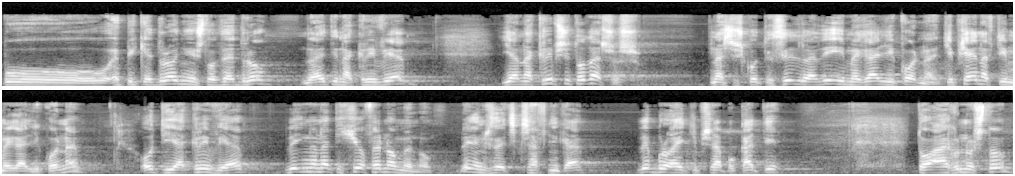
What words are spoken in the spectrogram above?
που επικεντρώνει στο δέντρο, δηλαδή την ακρίβεια, για να κρύψει το δάσος. Να συσκοτηθεί δηλαδή η μεγάλη εικόνα. Και ποια είναι αυτή η μεγάλη εικόνα, ότι η ακρίβεια δεν είναι ένα τυχαίο φαινόμενο. Δεν είναι έτσι ξαφνικά, δεν προέκυψε από κάτι το άγνωστο,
